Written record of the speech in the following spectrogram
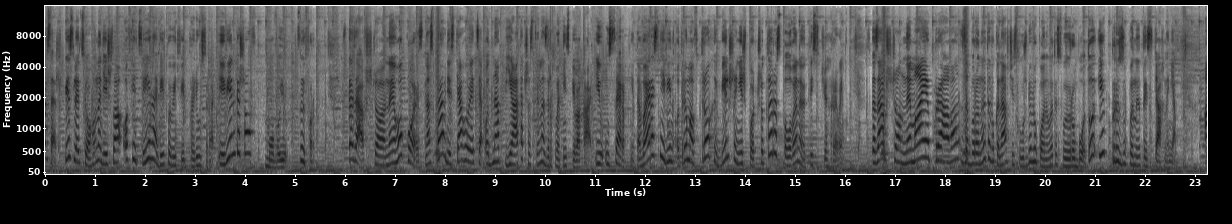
все ж, після цього надійшла офіційна відповідь від продюсера, і він пішов мовою цифр. Сказав, що на його користь насправді стягується одна п'ята частина зарплатні співака, і у серпні та вересні він отримав трохи більше ніж по 4,5 тисячі гривень. Сказав, що не має права заборонити виконавчій службі виконувати свою роботу і призупинити стягнення. А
